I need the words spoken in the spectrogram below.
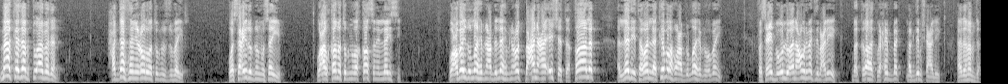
ما كذبت أبدا. حدثني عروة بن الزبير وسعيد بن المسيب وعلقمة بن وقاص الليسي وعبيد الله بن عبد الله بن عتبة عن عائشة قالت الذي تولى كبره عبد الله بن أبي. فسعيد بيقول له أنا عمري ما أكذب عليك. بكرهك بحبك ما أكذبش عليك. هذا مبدأ.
